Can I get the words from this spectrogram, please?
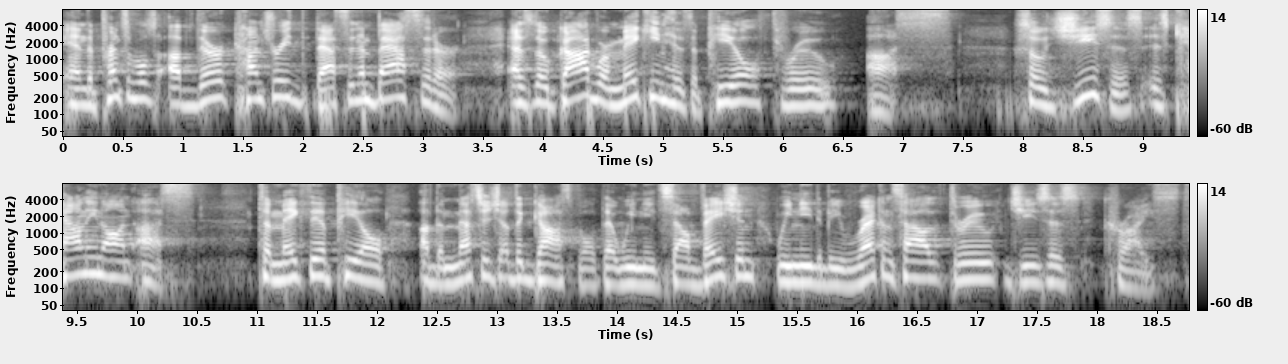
and the principles of their country, that's an ambassador. As though God were making his appeal through us. So Jesus is counting on us to make the appeal of the message of the gospel that we need salvation, we need to be reconciled through Jesus Christ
